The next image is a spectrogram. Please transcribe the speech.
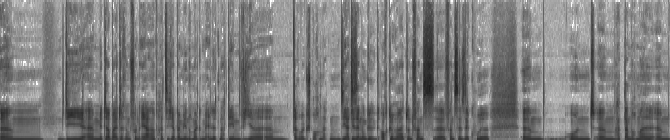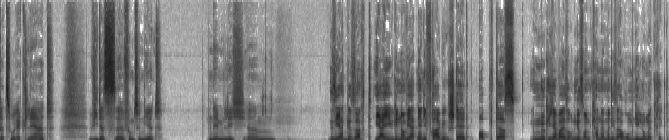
Ähm, die äh, Mitarbeiterin von AirUp hat sich ja bei mir nochmal gemeldet, nachdem wir ähm, darüber gesprochen hatten. Sie hat die Sendung ge auch gehört und fand es äh, fand's sehr, sehr cool ähm, und ähm, hat dann nochmal ähm, dazu erklärt, wie das äh, funktioniert. Nämlich, ähm, Sie hat gesagt, ja, genau, wir hatten ja die Frage gestellt, ob das möglicherweise ungesund kann, wenn man diese Aromen in die Lunge kriegt.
